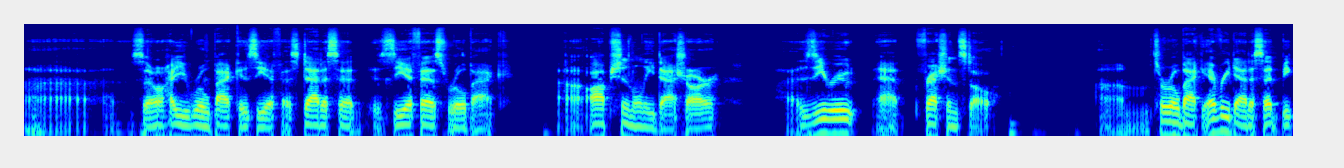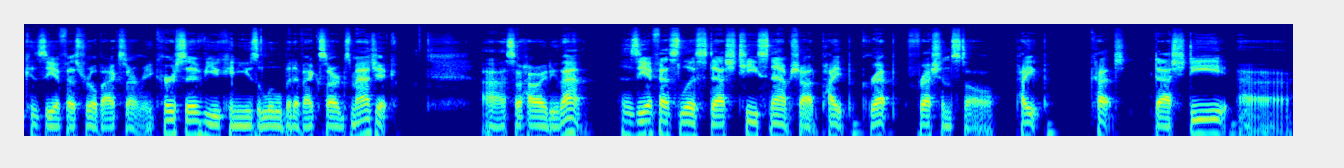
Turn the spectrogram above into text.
Uh, so how you roll back a ZFS dataset is ZFS rollback, uh, optionally dash R. uh, zroot at fresh install. Um, to roll back every dataset, because ZFS rollbacks aren't recursive, you can use a little bit of xargs magic. Uh, so how I do that? ZFS list dash T snapshot pipe grep fresh install pipe cut dash D uh,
